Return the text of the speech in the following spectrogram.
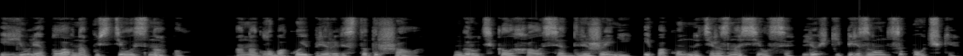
и Юлия плавно опустилась на пол. Она глубоко и прерывисто дышала. Грудь колыхалась от движений, и по комнате разносился легкий перезвон цепочки.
